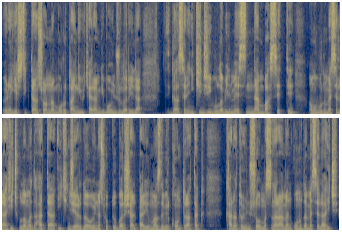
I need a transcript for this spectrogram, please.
öne geçtikten sonra Morutan gibi Kerem gibi oyuncularıyla Galatasaray'ın ikinciyi bulabilmesinden bahsetti. Ama bunu mesela hiç bulamadı. Hatta ikinci yarıda oyuna soktuğu Barış Alper Yılmaz da bir kontra atak kanat oyuncusu olmasına rağmen onu da mesela hiç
